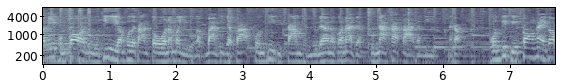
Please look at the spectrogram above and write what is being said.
อนนี้ผมก็อยู่ที่อำเภอทานโตนะมาอยู่กับบ้านพี่จะพระคนที่ติดตามผมอยู่แล้วนะก็น่าจะคุ้นหน้าค่าตากันดีนะครับคนที่ถือกล้องให้ก็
